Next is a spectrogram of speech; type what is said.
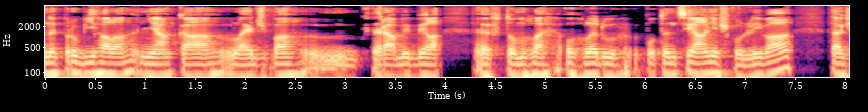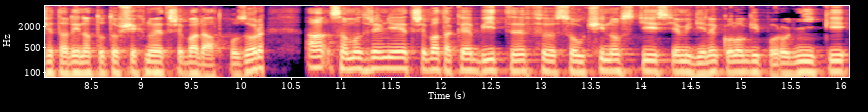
neprobíhala nějaká léčba, která by byla eh, v tomhle ohledu potenciálně škodlivá. Takže tady na toto všechno je třeba dát pozor. A samozřejmě je třeba také být v součinnosti s těmi ginekology, porodníky,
